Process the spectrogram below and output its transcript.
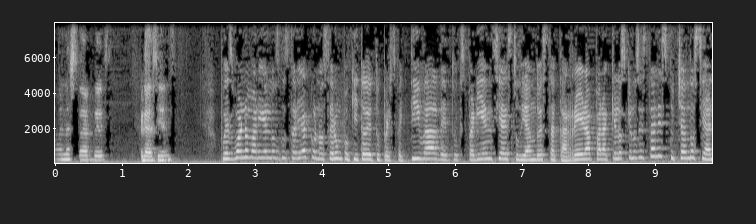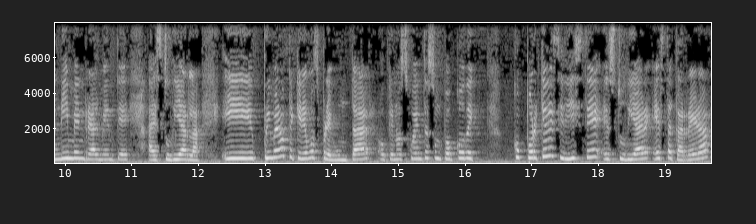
Buenas tardes, gracias. Pues bueno, Mariel, nos gustaría conocer un poquito de tu perspectiva, de tu experiencia estudiando esta carrera, para que los que nos están escuchando se animen realmente a estudiarla. Y primero te queríamos preguntar o que nos cuentes un poco de ¿Por qué decidiste estudiar esta carrera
